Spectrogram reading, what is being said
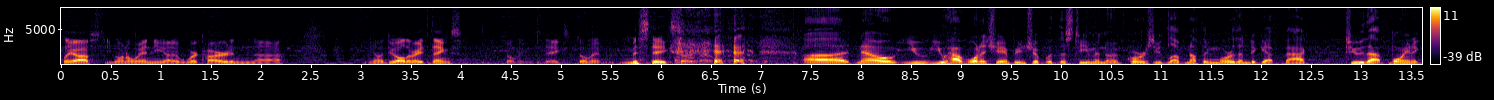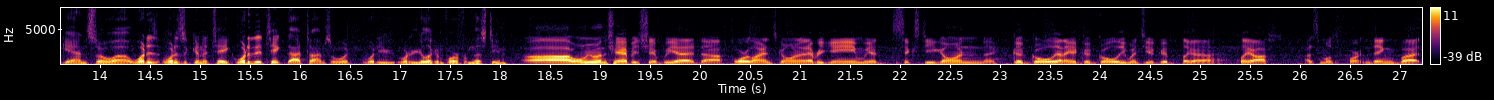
playoffs, you want to win, you got to work hard and uh, you know do all the right things. Don't make mistakes. Don't make mistakes. Sorry. Uh, now you you have won a championship with this team, and of course you'd love nothing more than to get back to that point again. So uh, what is what is it going to take? What did it take that time? So what what are you what are you looking for from this team? Uh, when we won the championship, we had uh, four lines going in every game. We had 60 going, a good goalie. I think a good goalie wins you a good play, uh, playoffs. That's the most important thing. But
